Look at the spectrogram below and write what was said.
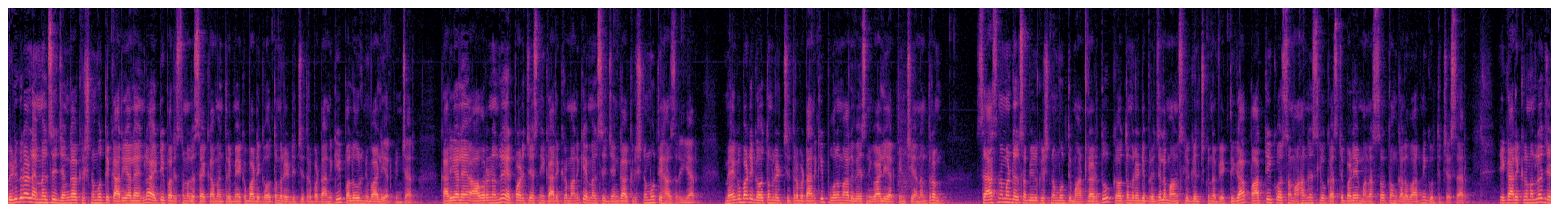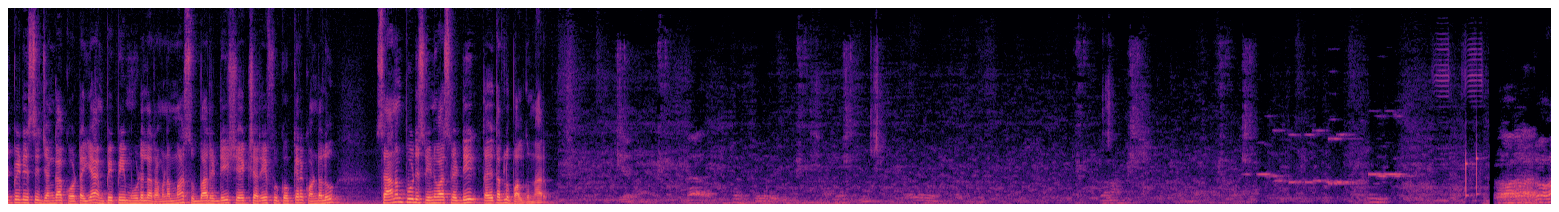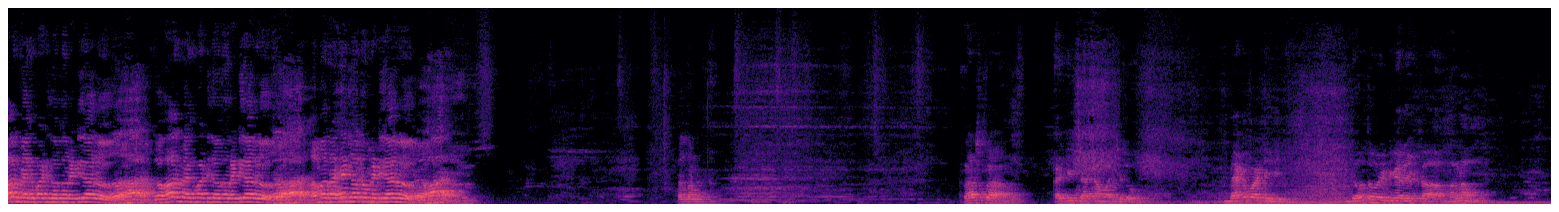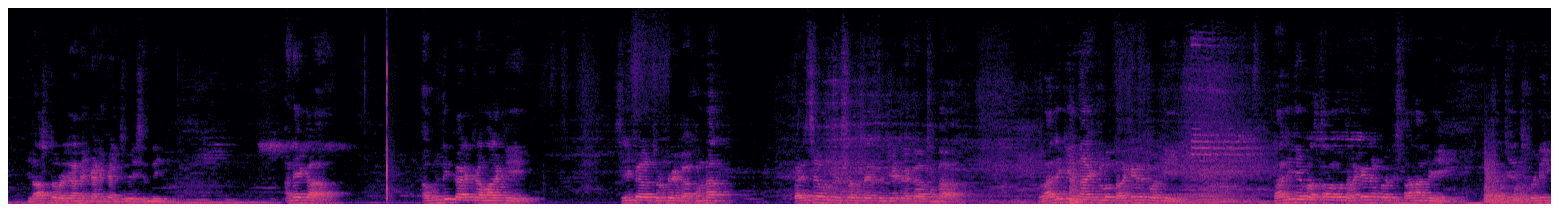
Piduguralla MLC Janga Krishnamurthy కార్యాలయంలో IT పరిశ్రమల శాఖ మంత్రి మేకపాటి గౌతమ్ రెడ్డి చిత్రపటానికి పలువురు నివాళి అర్పించారు. కార్యాలయ ఆవరణలో ఏర్పాటు చేసిన ఈ కార్యక్రమానికి ఎమ్మెల్సీ జంగా కృష్ణమూర్తి హాజరయ్యారు. మేకపాటి గౌతమ్ రెడ్డి చిత్రపటానికి పూలమాల వేసి నివాళి అర్పించి అనంతరం శాసనమండలి సభ్యులు కృష్ణమూర్తి మాట్లాడుతూ గౌతమ్ రెడ్డి ప్రజల మనసులు గెలుచుకున్న వ్యక్తిగా పార్టీ కోసం అహర్నిస్లు కష్టపడే మనస్తత్వం కలవారిని గుర్తు చేశారు. ఈ కార్యక్రమంలో జడ్పీటీసీ జంగా కోటయ్య ఎంపీపీ మూడల రమణమ్మ సుబ్బారెడ్డి షేక్ షరీఫ్ కొక్కెర కొండలు శానంపూడి శ్రీనివాసరెడ్డి తదితరులు పాల్గొన్నారు. జోహార్ మేకపాటి గౌతమ్ రెడ్డి గారు. జోహార్ మేకపాటి గౌతమ్ రెడ్డి గారు. అమర్ రహే గౌతమ్ రెడ్డి గారు. రాష్ట్ర ఐటీ శాఖ మంత్రులు మేకపాటి గౌతమ్ రెడ్డి గారి యొక్క మరణం రాష్ట్ర ప్రజానీకాన్ని కలిసివేసింది. అనేక అభివృద్ధి కార్యక్రమాలకి శ్రీకారం చుట్టమే కాకుండా పరిశ్రమలు తీసుకునే ప్రయత్నం చేయటమే కాకుండా రాజకీయ నాయకులు తనకైనటువంటి రాజకీయ ప్రస్తావనలో తనకైనటువంటి స్థానాన్ని సంచరించుకొని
